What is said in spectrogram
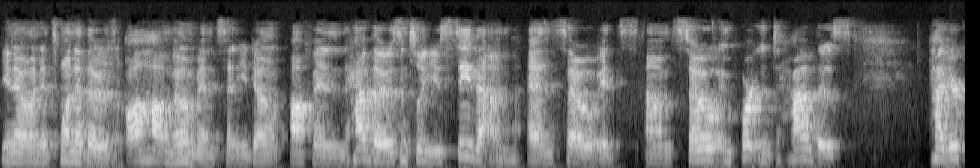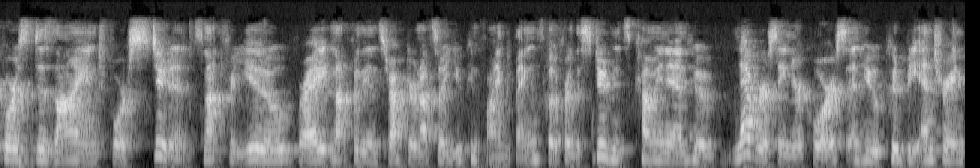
You know, and it's one of those aha moments, and you don't often have those until you see them. And so it's um, so important to have those have your course designed for students, not for you, right? Not for the instructor, not so you can find things, but for the students coming in who have never seen your course and who could be entering,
